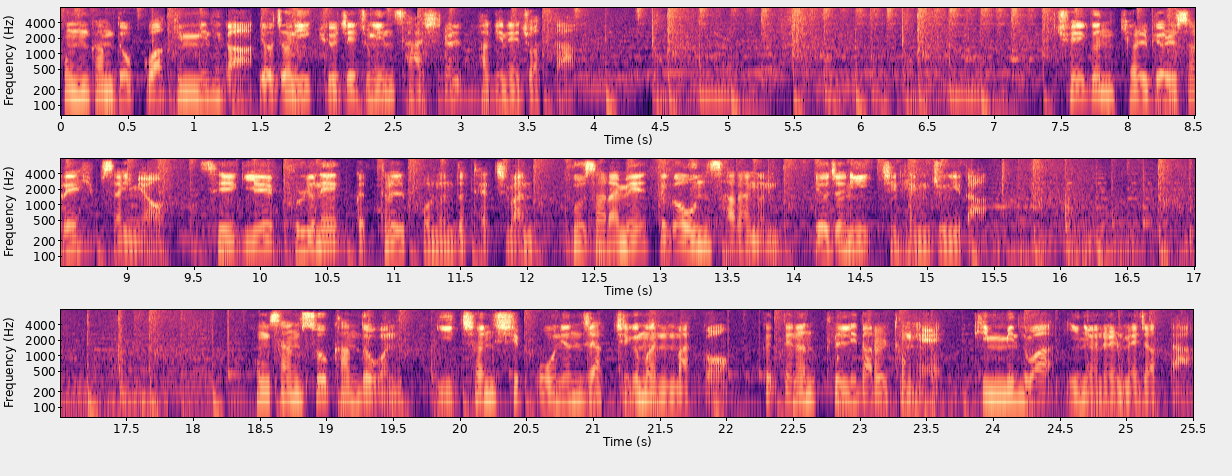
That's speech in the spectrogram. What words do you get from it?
홍 감독과 김민희가 여전히 교제 중인 사실을 확인해줬다. 최근 결별설에 휩싸이며 세기의 불륜의 끝을 보는 듯 했지만 두 사람의 뜨거운 사랑은 여전히 진행 중이다. 홍상수 감독은 2015년작 지금은 맞고 그때는 틀리다를 통해 김민희와 인연을 맺었다.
